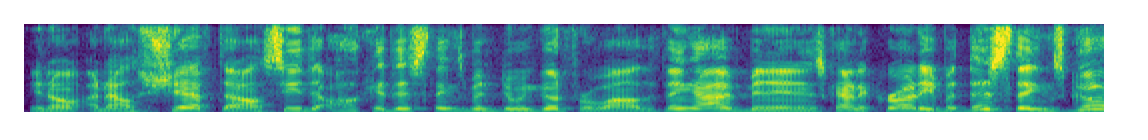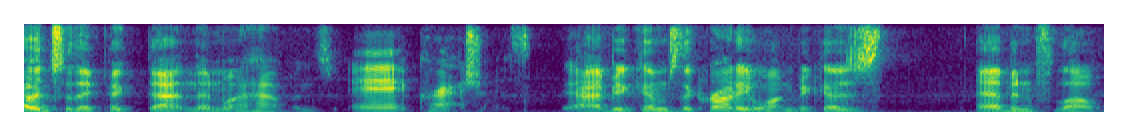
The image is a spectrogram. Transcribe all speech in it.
you know, and I'll shift and I'll see that, oh, okay, this thing's been doing good for a while. The thing I've been in is kind of cruddy, but this thing's good. So they pick that. And then what happens? It crashes. Yeah, it becomes the cruddy one because ebb and flow.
